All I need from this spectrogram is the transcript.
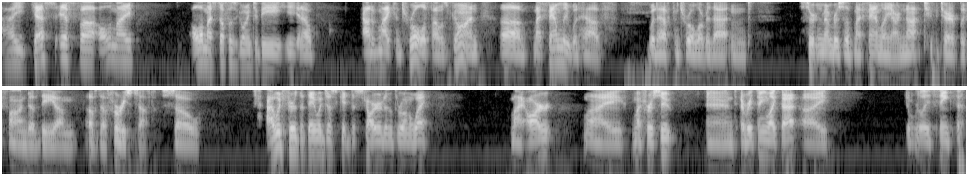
I guess if uh, all of my all of my stuff was going to be, you know, out of my control if I was gone, um, my family would have would have control over that, and certain members of my family are not too terribly fond of the um, of the furry stuff. So I would fear that they would just get discarded and thrown away. My art, my my fursuit, and everything like that. I don't really think that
